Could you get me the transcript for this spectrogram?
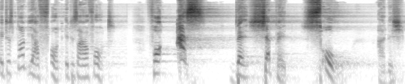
It is not their fault, it is our fault. For us, the shepherd, so are the sheep.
